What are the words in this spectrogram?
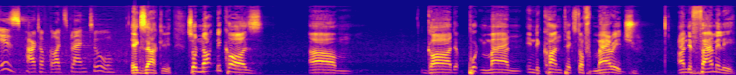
is part of God's plan too. Exactly. So not because um, God put man in the context of marriage and the family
